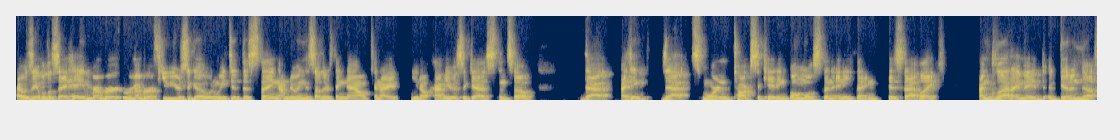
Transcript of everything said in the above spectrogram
I was able to say, hey, remember remember a few years ago when we did this thing? I'm doing this other thing now. Can I you know have you as a guest? And so that I think that's more intoxicating almost than anything is that like I'm glad I made a good enough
